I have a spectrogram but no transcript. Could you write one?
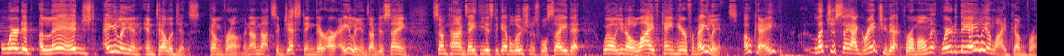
Well, where did alleged alien intelligence come from? And I'm not suggesting there are aliens. I'm just saying sometimes atheistic evolutionists will say that, well, you know, life came here from aliens. Okay, let's just say I grant you that for a moment. Where did the alien life come from?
